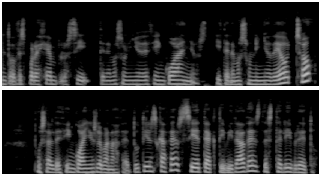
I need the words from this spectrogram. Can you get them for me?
Entonces, por ejemplo, si tenemos un niño de 5 años y tenemos un niño de 8, pues al de 5 años le van a hacer, tú tienes que hacer 7 actividades de este libreto.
